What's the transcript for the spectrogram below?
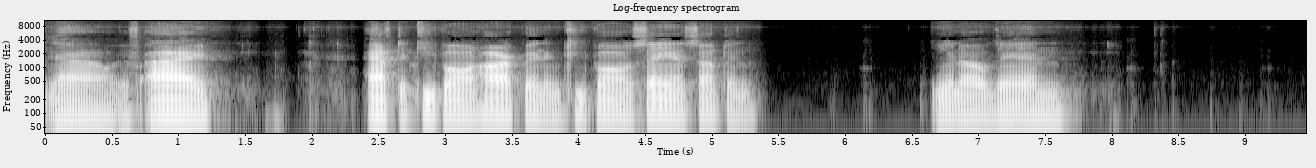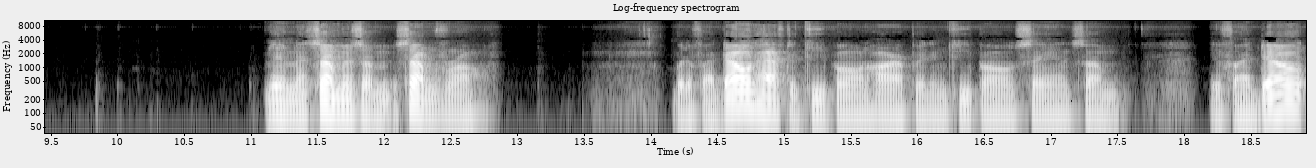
Now, if I have to keep on harping and keep on saying something, you know, then then something's something's wrong. But if I don't have to keep on harping and keep on saying something, if I don't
